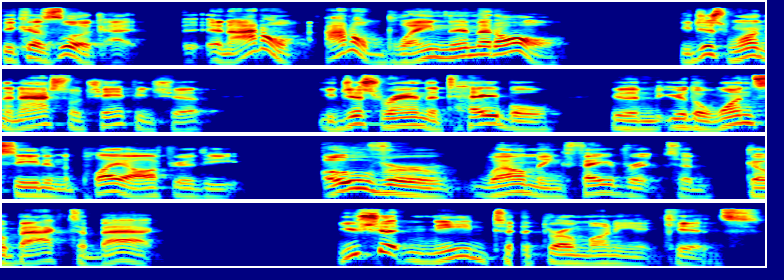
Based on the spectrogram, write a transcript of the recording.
Because look, I, and I don't I don't blame them at all. You just won the national championship. You just ran the table you're the you're the one seed in the playoff. You're the overwhelming favorite to go back to back. You shouldn't need to throw money at kids.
